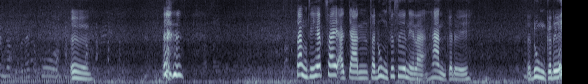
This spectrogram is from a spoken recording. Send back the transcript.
มู่บ้านยกสิบ่ได้กับผู้เออ ตั้งสิเฮ็ดใส่อาจารย์สะดุ้งซื่อๆนี่ล่ะห่านก็เลยสะดุ้งก็เลย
